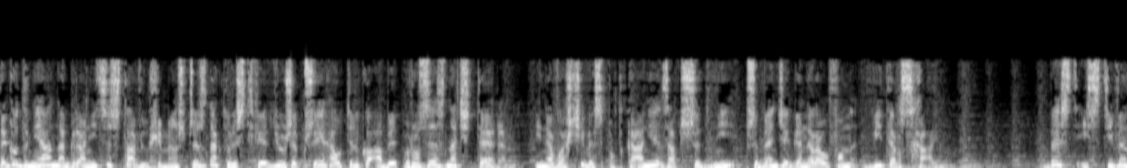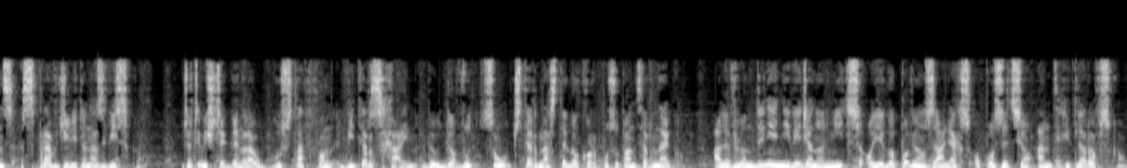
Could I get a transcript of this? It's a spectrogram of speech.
Tego dnia na granicy stawił się mężczyzna, który stwierdził, że przyjechał tylko, aby rozeznać teren i na właściwe spotkanie za trzy dni przybędzie generał von Wittersheim. Best i Stevens sprawdzili to nazwisko. Rzeczywiście generał Gustav von Wittersheim był dowódcą 14 Korpusu Pancernego, ale w Londynie nie wiedziano nic o jego powiązaniach z opozycją antyhitlerowską.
